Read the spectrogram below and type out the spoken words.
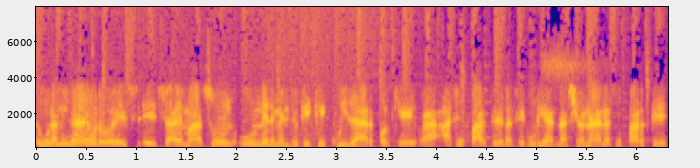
una mina de oro, es, es además un, un elemento que hay que cuidar porque hace parte de la seguridad nacional, hace parte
